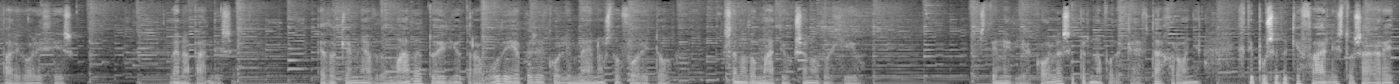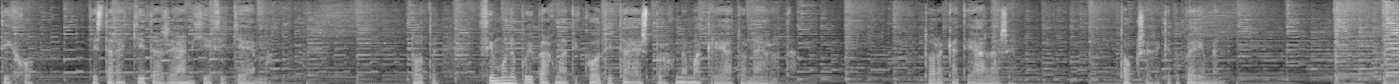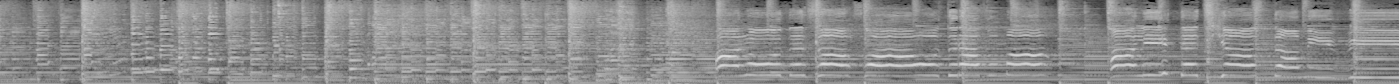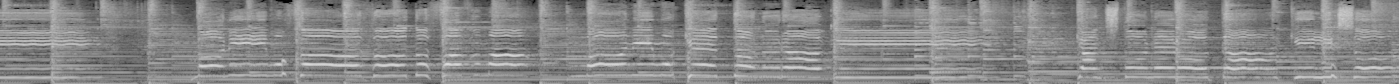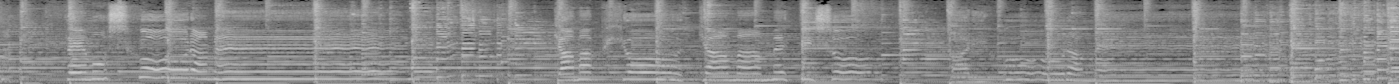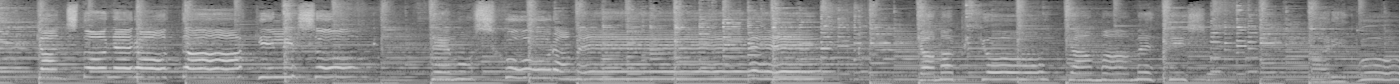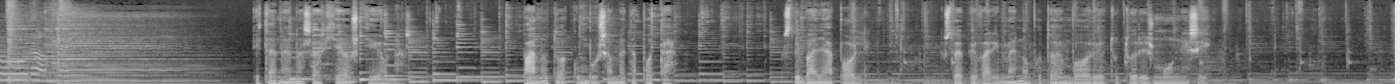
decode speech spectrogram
Παρηγορηθείς. Δεν απάντησε. Εδώ και μια εβδομάδα το ίδιο τραγούδι έπαιζε κολλημένο στο φορητό σε ένα δωμάτιο ξενοδοχείου. Στην ίδια κόλαση πριν από 17 χρόνια χτυπούσε το κεφάλι στο σαγρέ τείχο και ύστερα κοίταζε αν χύθηκε αίμα. Τότε θύμωνε που η πραγματικότητα έσπροχνε μακριά τον έρωτα. Τώρα κάτι άλλαζε. Το ξέρε και το περίμενε. Πόλη, στο επιβαρημένο από το εμπόριο του τουρισμού νησί.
